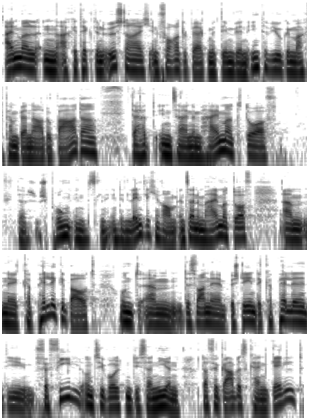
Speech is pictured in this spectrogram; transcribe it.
Einmal ein Architekt in Österreich, in Vorarlberg, mit dem wir ein Interview gemacht haben, Bernardo Bader. Der hat in seinem Heimatdorf der Sprung ins, in den ländlichen Raum, in seinem Heimatdorf ähm, eine Kapelle gebaut. Und ähm, das war eine bestehende Kapelle, die verfiel und sie wollten die sanieren. Dafür gab es kein Geld.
